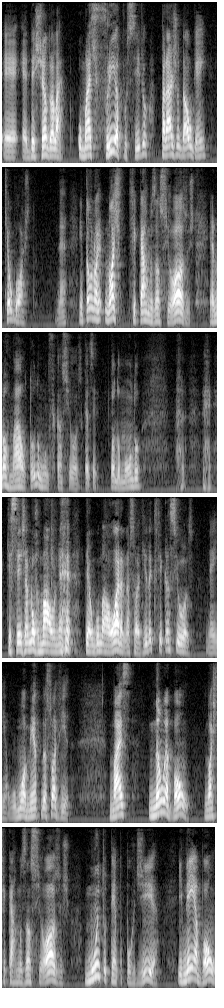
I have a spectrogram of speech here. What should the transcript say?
é, é, deixando ela o mais fria possível para ajudar alguém que eu gosto. Né? Então, nós, nós ficarmos ansiosos é normal, todo mundo fica ansioso, quer dizer, todo mundo que seja normal, né? Tem alguma hora na sua vida que fica ansioso, né? em algum momento da sua vida. Mas não é bom nós ficarmos ansiosos muito tempo por dia e nem é bom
